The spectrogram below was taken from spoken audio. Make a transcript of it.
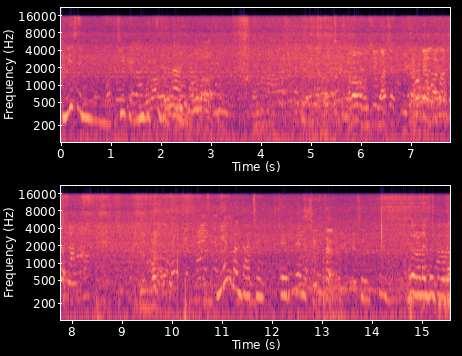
ಮೀಸೆ ಚೀಕೆ ಹಿಂಗಿತ್ತು ಗೊತ್ತಾಗುತ್ತೆ ಏನ್ ಬಂತ ಆಚೆ? ನೋಡಕ್ ಬಂತಿರಲ್ಲ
